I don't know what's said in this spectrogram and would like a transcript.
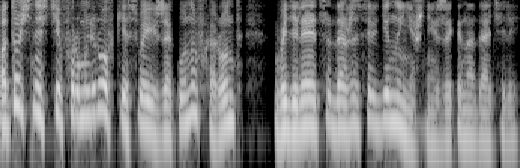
По точности формулировки своих законов Харонт выделяется даже среди нынешних законодателей.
